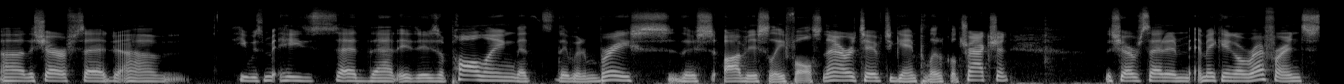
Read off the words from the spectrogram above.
uh, the sheriff said um, he was he said that it is appalling that they would embrace this obviously false narrative to gain political traction. The sheriff said in making a reference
